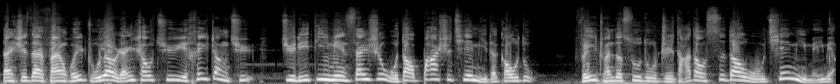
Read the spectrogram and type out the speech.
但是在返回主要燃烧区域黑障区，距离地面三十五到八十千米的高度，飞船的速度只达到四到五千米每秒。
